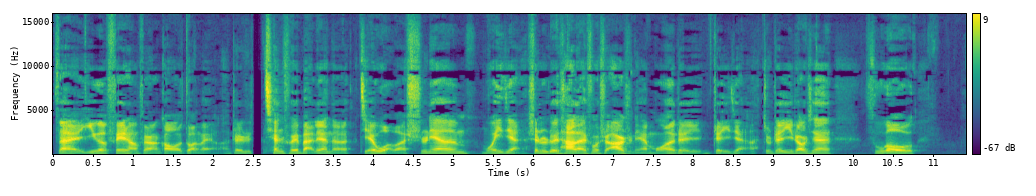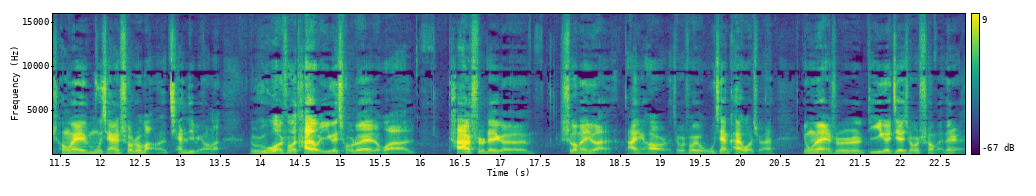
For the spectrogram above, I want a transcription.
在一个非常非常高的段位了，这是千锤百炼的结果吧？十年磨一剑，甚至对他来说是二十年磨的这这一剑啊！就这一招先足够成为目前射手榜的前几名了。如果说他有一个球队的话，他是这个射门员打引号的，就是说有无限开火权，永远是第一个接球射门的人。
